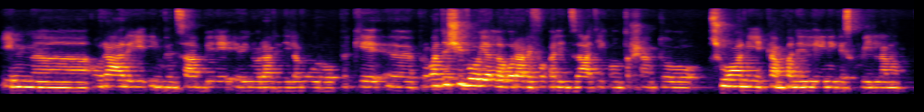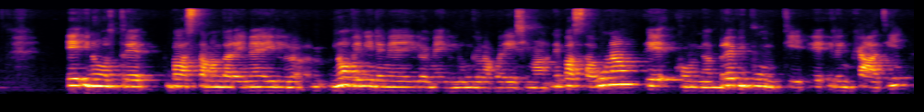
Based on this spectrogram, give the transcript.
in uh, orari impensabili e in orari di lavoro, perché eh, provateci voi a lavorare focalizzati con 300 suoni e campanellini che squillano. E inoltre basta mandare email, 9.000 email email lunghe una quaresima, ne basta una e con brevi punti e elencati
